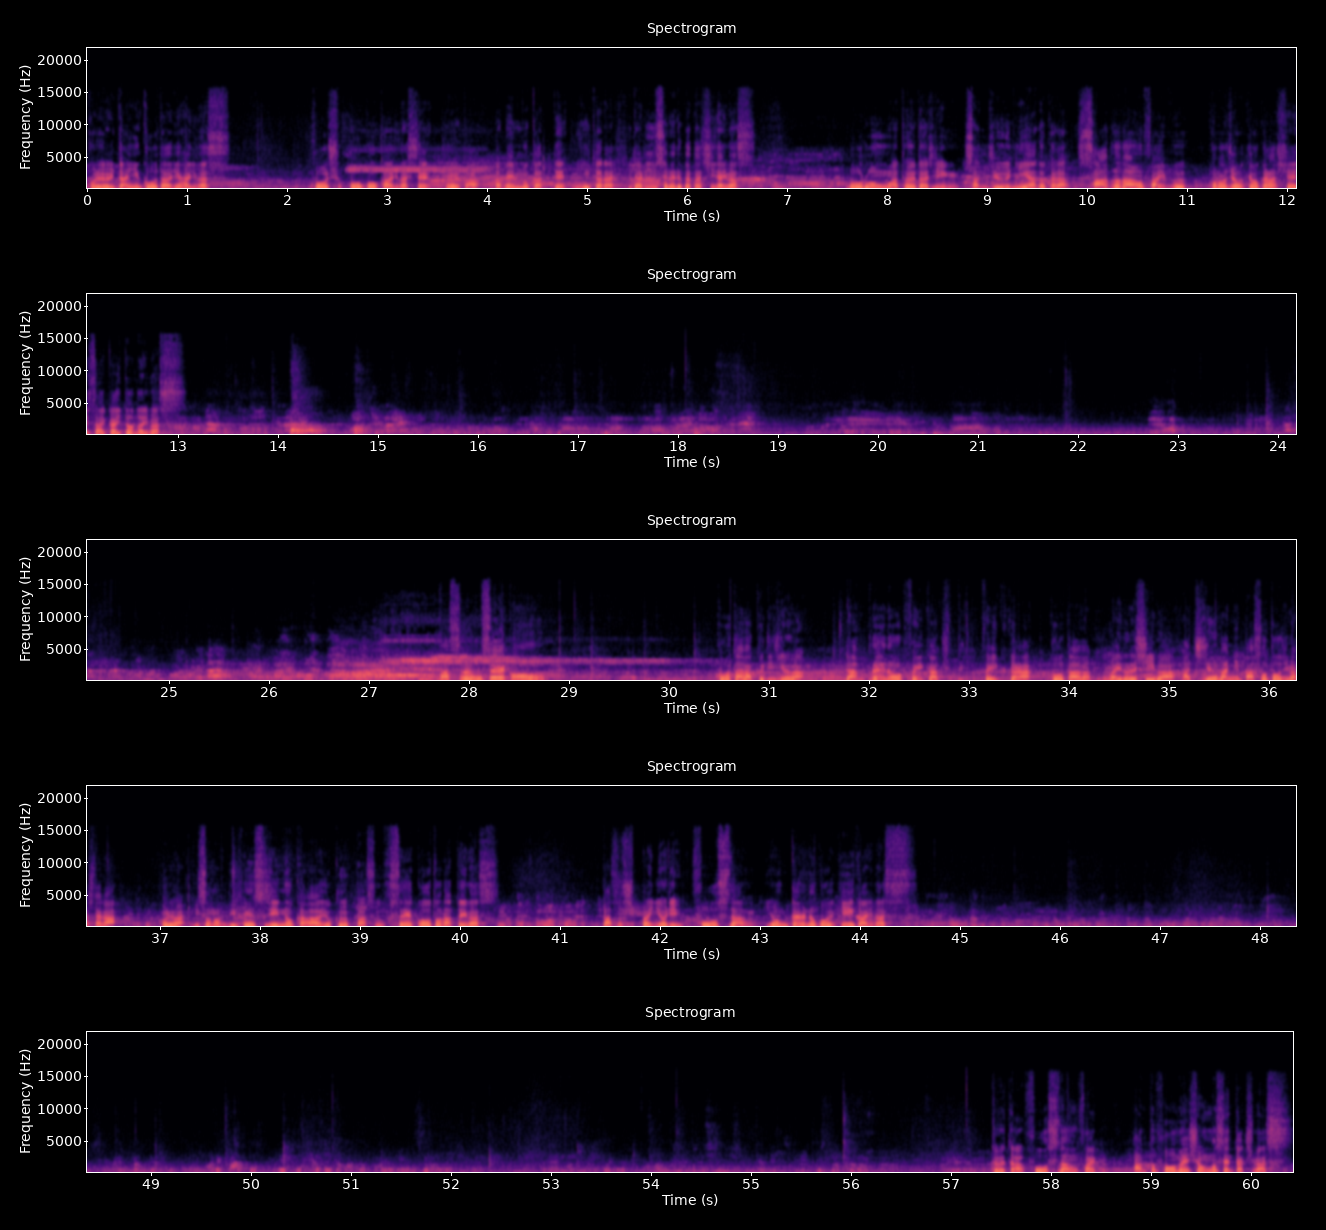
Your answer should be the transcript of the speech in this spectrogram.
これより第2クォーターに入ります。攻守方向変わりましてトヨタ画面向かって右から左に攻める形になります。ボールオンはトヨタ陣32ヤードからサードダウン5この状況から試合再開となります。パス不成功。クォーターバック20番。ランプレーのフェイクフェイクからクォーターバックワイドレシーバー80番にパスを投じましたがこれは磯のディフェンス陣のカバーよくパス不成功となっています。パス失敗によりフォースダウン4回目の攻撃に変わります。トヨタフォースダウン5パントフォーメーションを選択します。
